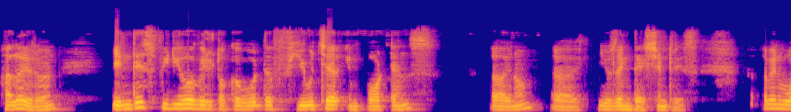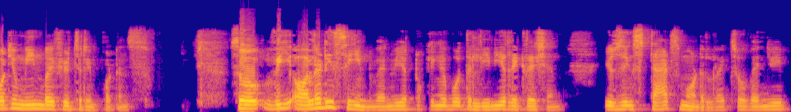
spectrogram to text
Hello everyone. In this video, we'll talk about the feature importance, uh, you know, uh, using decision trees. I mean, what you mean by feature importance? So we already seen when we are talking about the linear regression using stats model, right? So when we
